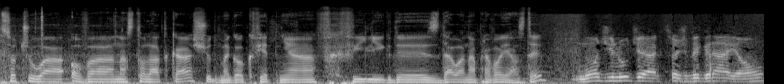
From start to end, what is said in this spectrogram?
Co czuła owa nastolatka 7 kwietnia w chwili, gdy zdała na prawo jazdy? Młodzi ludzie jak coś wygrają,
